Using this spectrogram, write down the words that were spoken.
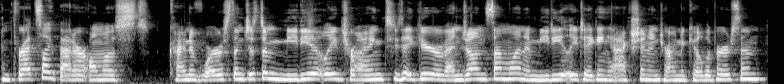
And threats like that are almost kind of worse than just immediately trying to take your revenge on someone, immediately taking action and trying to kill the person.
